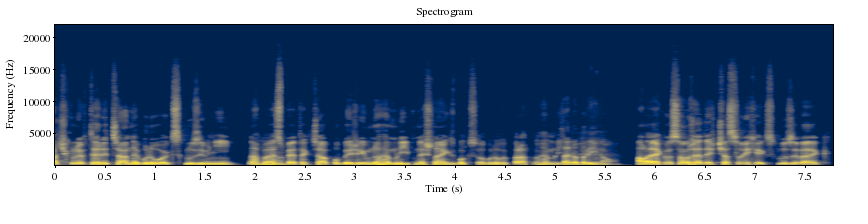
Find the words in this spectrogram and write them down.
ačkoliv ty hry třeba nebudou exkluzivní na Mhm. PSP, tak třeba poběžejí mnohem líp než na Xboxu a budou vypadat mnohem líp. To je dobrý, no. Ale jako samozřejmě těch časových exkluzivek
